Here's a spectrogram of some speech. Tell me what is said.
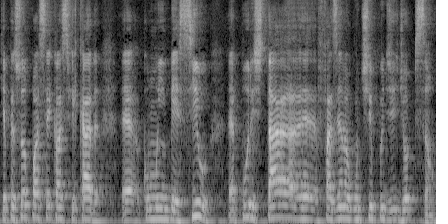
que a pessoa possa ser classificada é, como um imbecil é, por estar é, fazendo algum tipo de, de opção.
